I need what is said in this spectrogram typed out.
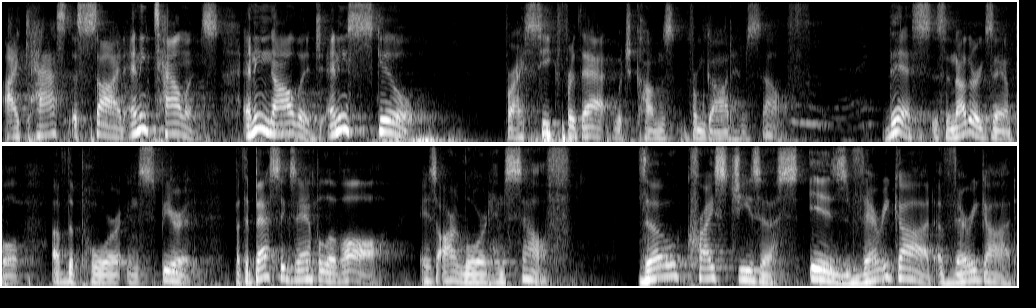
I cast aside, any talents, any knowledge, any skill, for I seek for that which comes from God himself. This is another example of the poor in spirit. But the best example of all is our Lord Himself. Though Christ Jesus is very God of very God,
